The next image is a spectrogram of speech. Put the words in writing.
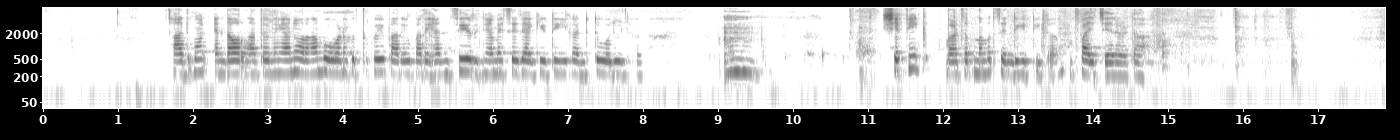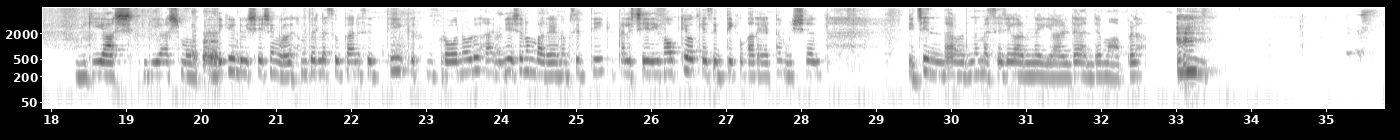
ആദ്യമോൻ എന്താ ഉറങ്ങാത്തതെന്ന് ഞാൻ ഉറങ്ങാൻ പോവാണ്. കുത്തുപോയി പറയൂ പറയും. ഹൻസി ഞാൻ മെസ്സേജ് ആക്കിയിട്ട് ഈ കണ്ടിട്ട് പോലും ഇല്ല. ഷെഫീഖ് വാട്സപ്പ് നമ്പർ സെൻഡ് കിട്ടിയില്ല. ഇപ്പം അയച്ചു കേട്ടോ. ഗിയാഷ് ഗിയാഷ് മോ എന്തൊക്കെയുണ്ട് വിശേഷങ്ങൾ അലഹമില്ല സുഖാണ് സിദ്ദീഖ്. ബ്രോനോട് അന്വേഷണം പറയണം. സിദ്ദീഖ് തലശ്ശേരി. ഓക്കെ ഓക്കെ സിദ്ദീഖ് പറയട്ടെ മിഷൽ. ഇജ് എന്താ അവിടുന്ന് മെസ്സേജ് കാണുന്ന? ഇയാളുടെ എന്റെ മാപ്പിള.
